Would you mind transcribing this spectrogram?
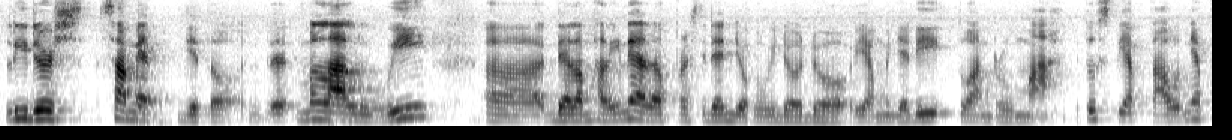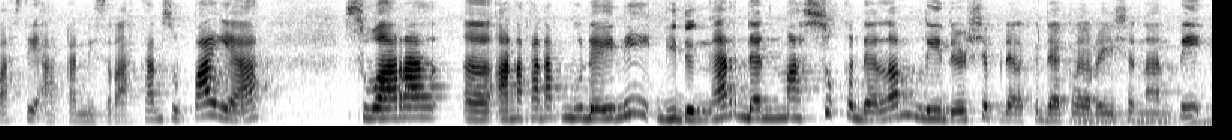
Leaders Summit gitu. Melalui eh, dalam hal ini adalah Presiden Joko Widodo yang menjadi tuan rumah. Itu setiap tahunnya pasti akan diserahkan supaya suara eh, anak-anak muda ini didengar dan masuk ke dalam leadership de- declaration nanti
